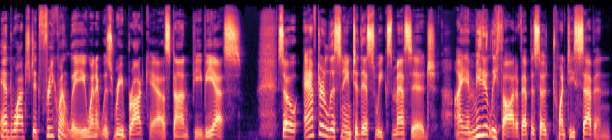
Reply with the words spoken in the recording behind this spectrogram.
and watched it frequently when it was rebroadcast on PBS. So, after listening to this week's message, I immediately thought of episode 27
